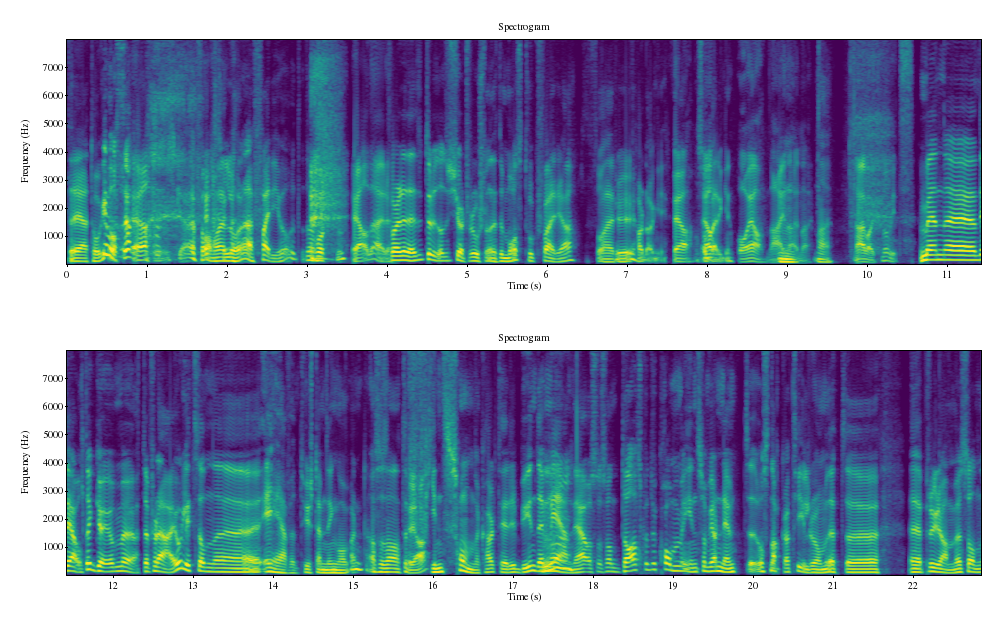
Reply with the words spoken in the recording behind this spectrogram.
Det er tog i Moss, ja. Ja. Skal jeg faen meg love. Det er ferje til Horten. Ja, det er det. For er det det du trodde at du kjørte fra Oslo ned til Moss, tok ferja, så er du i Hardanger. Ja, så ja. Bergen. Å ja. Nei, nei, nei. Nei. Nei, det var ikke noe vits. Men uh, det er alltid gøy å møte, for det er jo litt sånn uh, eventyrstemning over den. Altså sånn At det Ja. finnes sånne karakterer i byen. Det Mm. mener jeg også sånn. Da skal du komme inn, som vi har nevnt og snakka tidligere om i dette uh, programmet, sånn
